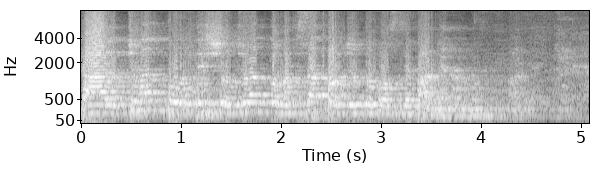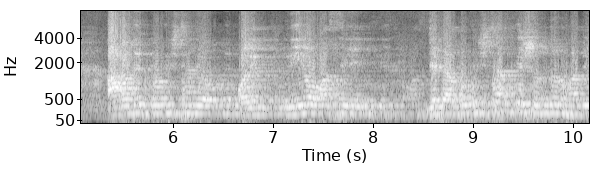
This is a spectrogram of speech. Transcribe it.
তার চূড়ান্ত উদ্দেশ্য, চূড়ান্ত মাকসাদ পর্যন্ত পৌঁছতে পারবে না। আমাদের প্রতিষ্ঠানে অনেক নিয়ম আছে, যেটা প্রতিষ্ঠানকে সুন্দরভাবে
